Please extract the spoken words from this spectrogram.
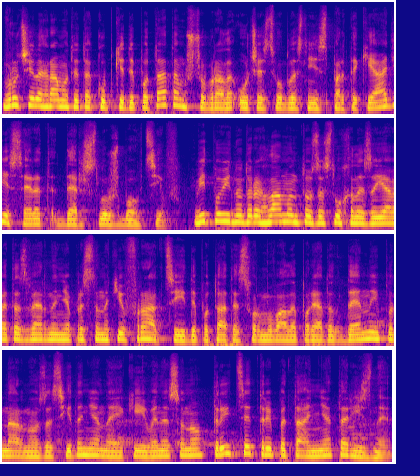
Вручили грамоти та кубки депутатам, що брали участь в обласній спартакіаді серед держслужбовців. Відповідно до регламенту заслухали заяви та звернення представників фракції. Депутати сформували порядок денний пленарного засідання, на який винесено 33 питання та різне.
